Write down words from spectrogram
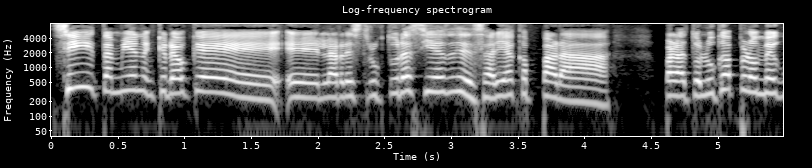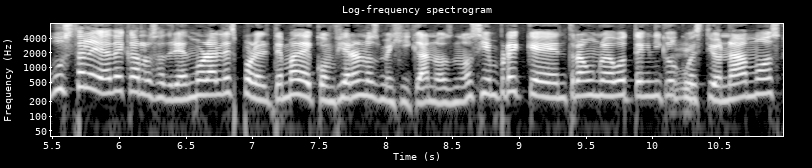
Sí, también creo que eh, la reestructura sí es necesaria para, para Toluca, pero me gusta la idea de Carlos Adrián Morales por el tema de confiar en los mexicanos, ¿no? Siempre que entra un nuevo técnico cuestionamos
